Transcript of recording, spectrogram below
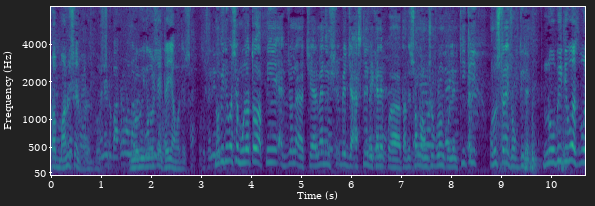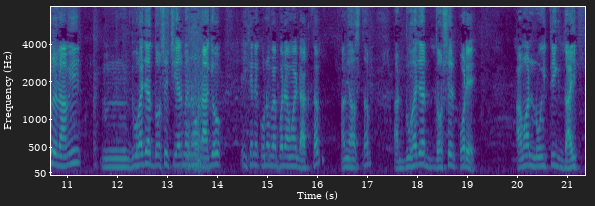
সব মানুষের ভারতবর্ষ। নবী দিবসে এটাই আমাদের নবী দিবসে মূলত আপনি একজন চেয়ারম্যান হিসেবে যে আসলেন এখানে তাদের সঙ্গে অংশগ্রহণ করলেন। কি কি অনুষ্ঠানে যোগ দিলেন? নবী দিবস বলে না আমি দু হাজার দশে চেয়ারম্যান হওয়ার আগেও এইখানে কোনো ব্যাপারে আমায় ডাকতাম আমি আসতাম। আর দু হাজার দশের পরে আমার নৈতিক দায়িত্ব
